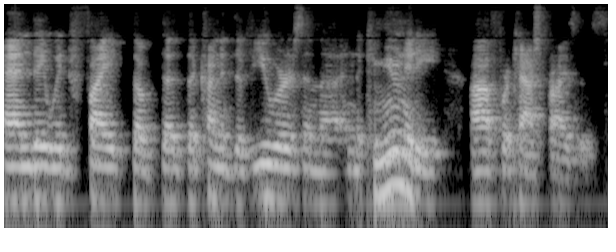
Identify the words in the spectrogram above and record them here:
and they would fight the, the, the kind of the viewers and the, and the community uh, for cash prizes.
